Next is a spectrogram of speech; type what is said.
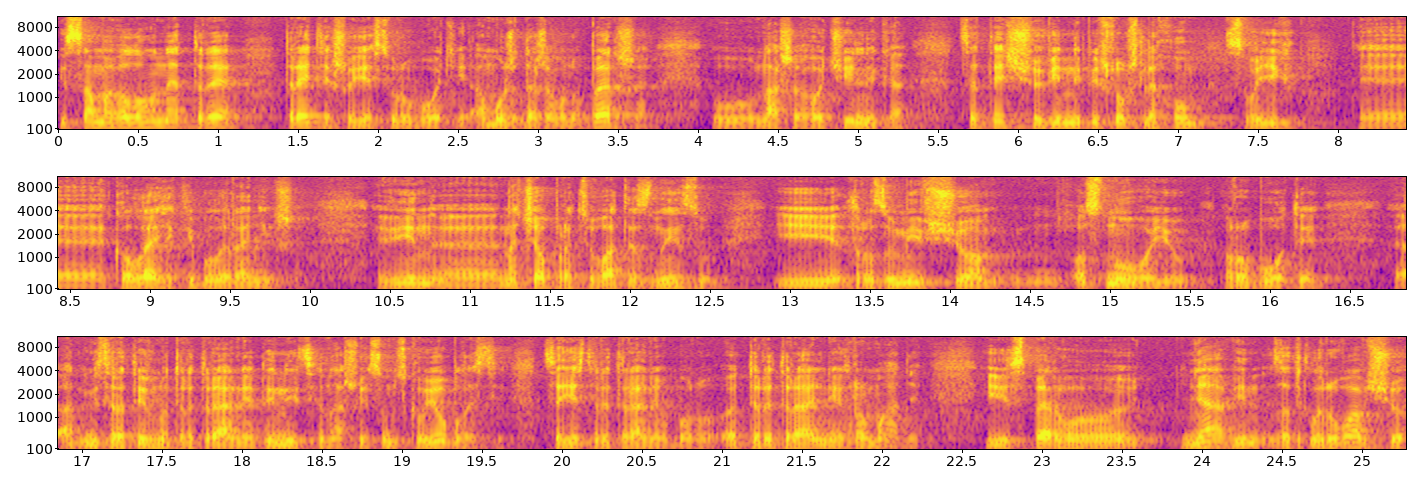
І саме головне, третє, що є у роботі, а може навіть воно перше у нашого очільника, це те, що він не пішов шляхом своїх е, колег, які були раніше. Він е, почав працювати знизу і зрозумів, що основою роботи адміністративно-територіальні одиниці нашої Сумської області це є територіальні, е, територіальні громади. І з першого дня він задекларував, що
